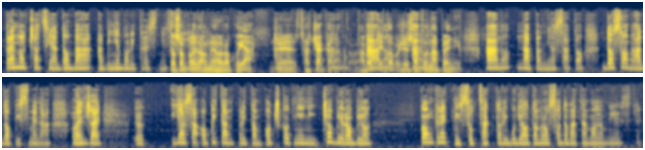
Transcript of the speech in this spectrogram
premlčacia doba, aby neboli trestne To som povedal minulého roku ja, že áno, sa čaká áno, na to. A verte áno, tomu, že sa áno, to naplní. Áno, naplňa sa to. Doslova do písmena. Lenže e, ja sa opýtam pri tom odškodnení, čo by robil konkrétny sudca, ktorý bude o tom rozhodovať na mojom mieste.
